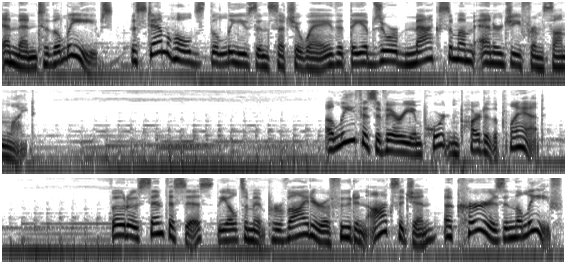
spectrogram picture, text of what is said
and then to the leaves. The stem holds the leaves in such a way that they absorb maximum energy from sunlight. A leaf is a very important part of the plant. Photosynthesis, the ultimate provider of food and oxygen, occurs in the leaf.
